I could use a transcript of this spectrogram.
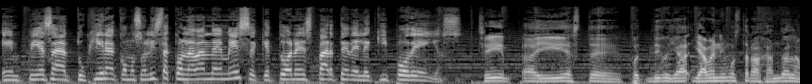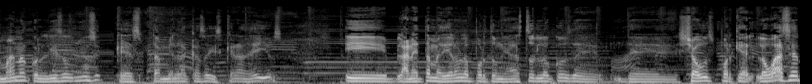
empieza tu gira como solista con la banda MS, que tú eres parte del equipo de ellos. Sí, ahí este, pues, digo, ya, ya venimos trabajando a la mano con Lizos Music, que es también la casa disquera de ellos. Y la neta me dieron la oportunidad estos locos de, de, shows, porque lo voy a hacer,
